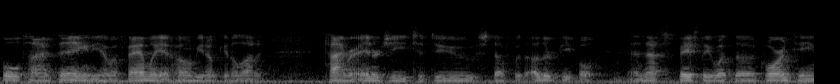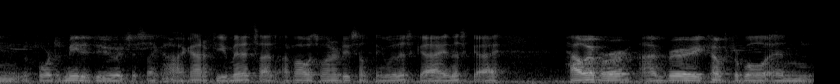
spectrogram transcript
full time thing, and you have a family at home, you don't get a lot of time or energy to do stuff with other people. And that's basically what the quarantine afforded me to do. It's just like, oh, I got a few minutes. I, I've always wanted to do something with this guy and this guy. However, I'm very comfortable and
